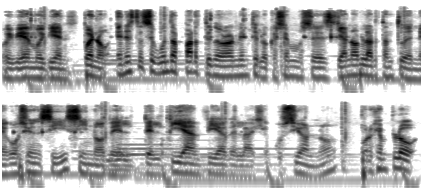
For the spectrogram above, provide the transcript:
Muy bien, muy bien. Bueno, en esta segunda parte normalmente lo que hacemos es ya no hablar tanto del negocio en sí, sino del, del día a día de la ejecución, ¿no? Por ejemplo,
